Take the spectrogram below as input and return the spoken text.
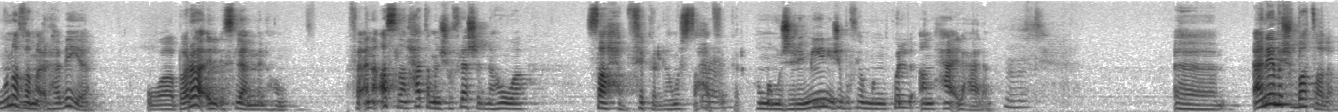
منظمة إرهابية وبراء الإسلام منهم. فأنا أصلا حتى ما نشوفلاش إنه هو صاحب فكر اللي هو مش صاحب فكر. هم مجرمين يجيبوا فيهم من كل أنحاء العالم. أنا مش بطلة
